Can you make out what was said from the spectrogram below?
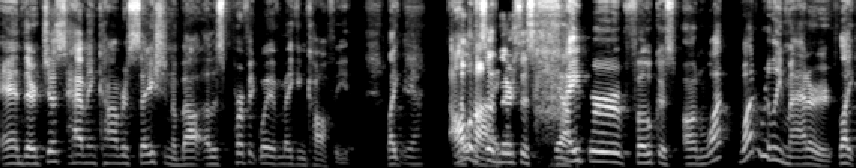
And they're just having conversation about oh, this perfect way of making coffee. Like yeah all of a sudden there's this yeah. hyper focus on what what really matters like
